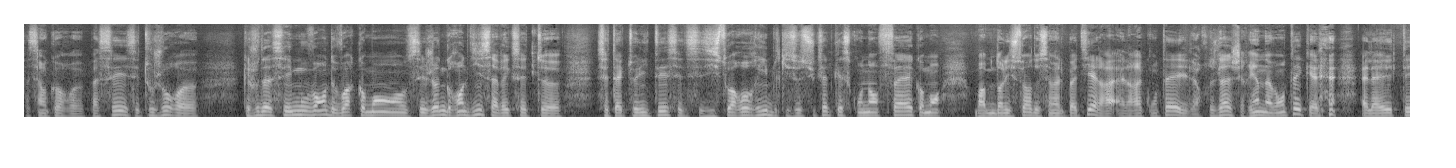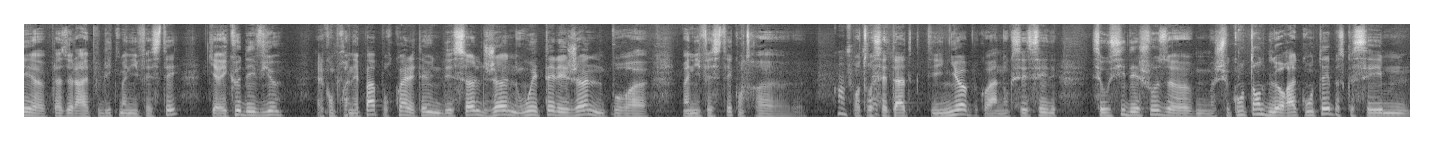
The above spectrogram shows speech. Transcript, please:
ça s'est encore passé. Et c'est toujours quelque chose d'assez émouvant de voir comment ces jeunes grandissent avec cette, euh, cette actualité, ces, ces histoires horribles qui se succèdent. Qu'est-ce qu'on en fait? Comment Bon, Dans l'histoire de Samuel Paty, elle, ra- elle racontait, et alors là, j'ai rien inventé, qu'elle elle a été euh, place de la République manifestée, qu'il n'y avait que des vieux. Elle ne comprenait pas pourquoi elle était une des seules jeunes. Où étaient les jeunes pour euh, manifester contre, euh, contre cet acte ignoble quoi. Donc c'est- c'est c'est aussi des choses. euh, je suis content de le raconter parce que c'est hum,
